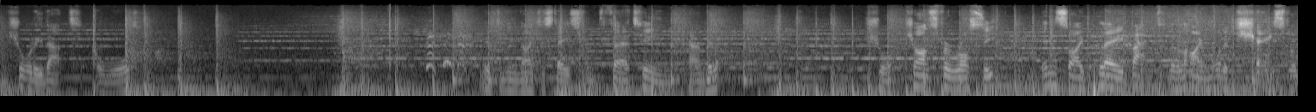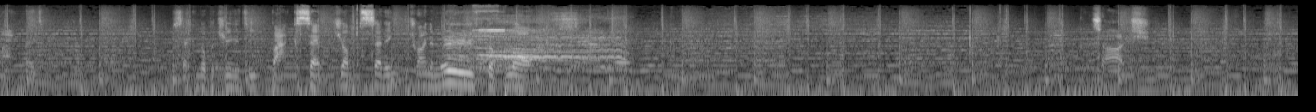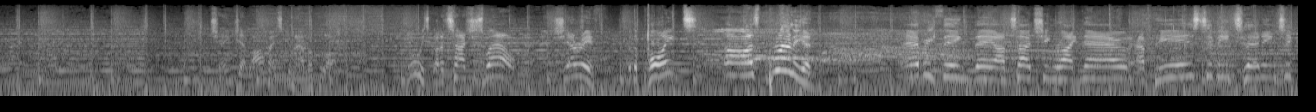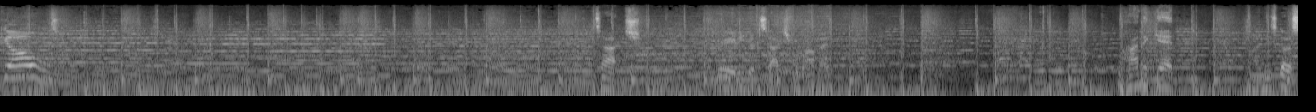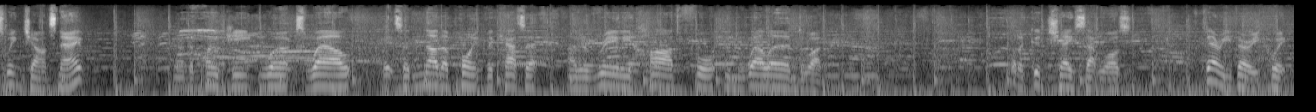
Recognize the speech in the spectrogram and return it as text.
surely that award. Lived in the United States from 13, Carambula. Short chance for Rossi. Inside play, back to the line. What a chase from Ahmed. Second opportunity, back set, jump setting, trying to move the block. Change going to have a block. Oh, he's got a touch as well. Cherif for the point. Oh, that's brilliant. Everything they are touching right now appears to be turning to gold. Touch. Really good touch from Ahmed. And again. And he's got a swing chance now. And the pokey works well. It's another point for Qatar and a really hard fought and well earned one. What a good chase that was. Very, very quick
